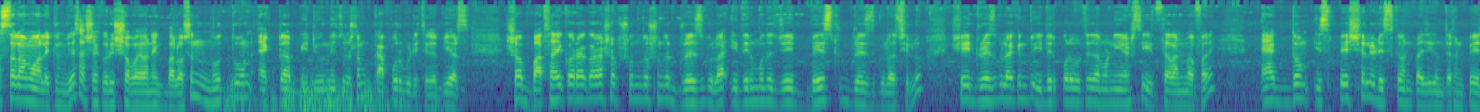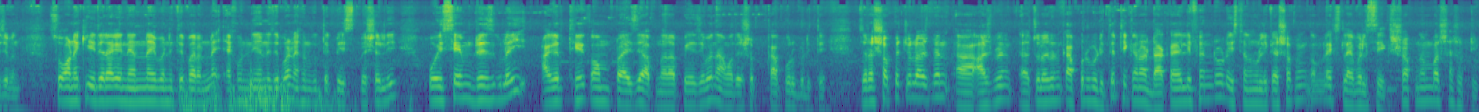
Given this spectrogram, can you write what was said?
আসসালামু আলাইকুম বিয়াস আশা করি সবাই অনেক ভালো আছেন। নতুন একটা ভিডিও নিয়ে চলে আসলাম কাপড় বিড়ি থেকে বিয়ার্স সব বাছাই করা করা, সব সুন্দর সুন্দর ড্রেসগুলো, ঈদের মধ্যে যে বেস্ট ড্রেসগুলো ছিল, সেই ড্রেসগুলো কিন্তু ঈদের পরবর্তীতে আমরা নিয়ে আসছি ঈদ সালামি একদম স্পেশালি ডিসকাউন্ট প্রাইজে কিন্তু এখন পেয়ে যাবেন। সো অনেকে ঈদের আগে নেন নাই বা নিতে পারেন না এখন নিয়ে নিতে পারেন, এখন কিন্তু একটা স্পেশালি ওই সেম ড্রেসগুলোই আগের থেকে কম প্রাইজে আপনারা পেয়ে যাবেন আমাদের সব কাপড় বিড়িতে। যারা শপে চলে আসবেন আসবেন চলে আসবেন কাপড় বিড়িতে, ঠিকানা Dhaka elephant road ইস্টানবুলিকা shopping complex level six shop number সাতষট্টি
